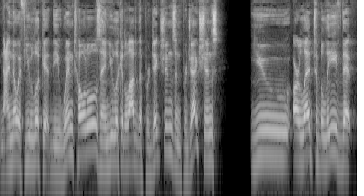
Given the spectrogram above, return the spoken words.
Now, I know if you look at the win totals and you look at a lot of the predictions and projections, you are led to believe that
